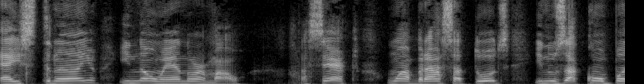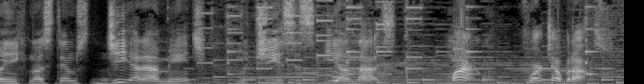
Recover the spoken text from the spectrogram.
É estranho e não é normal tá certo? Um abraço a todos e nos acompanhem que nós temos diariamente notícias e análise. Marco, forte abraço.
